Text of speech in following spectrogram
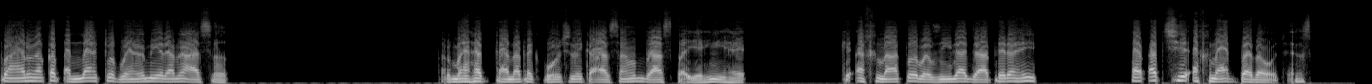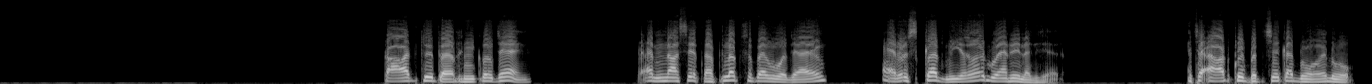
तो हर वक्त अल्लाह के बहन में रहना आसान और महद ताला तक पहुँचने का आसान रास्ता यही है कि अखलाक वजीला जाते रहे और अच्छे अखलाक पैदा हो जाए। काट की तफरीक हो जाए, अन्ना से तफलक से हो जाए और उसका मियार बहने लग जाए। अच्छा आपको बच्चे का बहन हो?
